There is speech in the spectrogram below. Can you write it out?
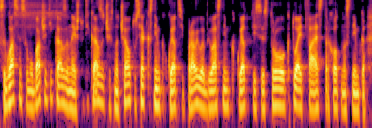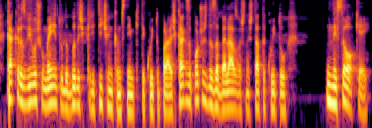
Съгласен съм, обаче ти каза нещо. Ти каза, че в началото всяка снимка, която си правил е била снимка, която ти се е струвала като е това е страхотна снимка. Как развиваш умението да бъдеш критичен към снимките, които правиш? Как започваш да забелязваш нещата, които не са окей? Okay?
